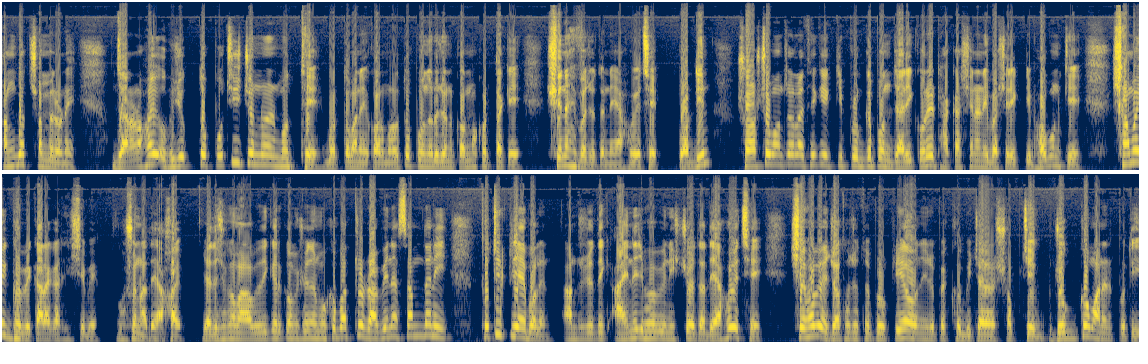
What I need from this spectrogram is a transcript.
সংবাদ সম্মেলনে জানানো হয়, অভিযুক্ত পঁচিশ জনের মধ্যে বর্তমানে কর্মরত পনেরো জন কর্মকর্তাকে সেনা হেফাজতে নেওয়া হয়েছে। পরদিন স্বরাষ্ট্র মন্ত্রণালয় থেকে একটি প্রজ্ঞাপন জারি করে ঢাকা সেনানিবাসের একটি ভবনকে সাময়িকভাবে কারাগার হিসেবে ঘোষণা দেওয়া হয়। জাতিসংঘ মানবাধিকার কমিশনের মুখপাত্র রাবিনা সামদানি প্রতিক্রিয়ায় বলেন, আন্তর্জাতিক আইনে যেভাবে নিশ্চয়তা দেওয়া হয়েছে, সেভাবে যথাযথ প্রক্রিয়া ও নিরপেক্ষ বিচারের সবচেয়ে যোগ্য মানের প্রতি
